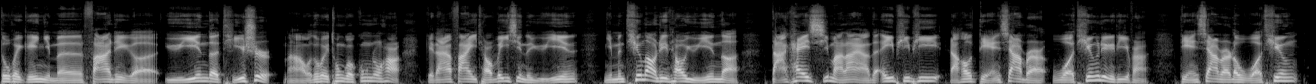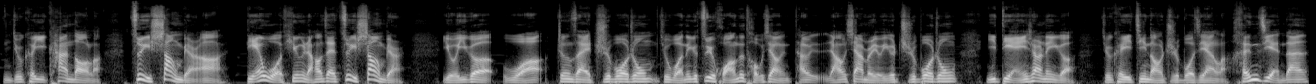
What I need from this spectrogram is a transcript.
都会给你们发这个语音的提示啊，我都会通过公众号给大家发一条微信的语音。你们听到这条语音呢，打开喜马拉雅的 APP，然后点下边“我听”这个地方，点下边的“我听”，你就可以看到了最上边啊，点“我听”，然后在最上边。有一个我正在直播中，就我那个最黄的头像，它然后下面有一个直播中，你点一下那个就可以进到直播间了，很简单，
